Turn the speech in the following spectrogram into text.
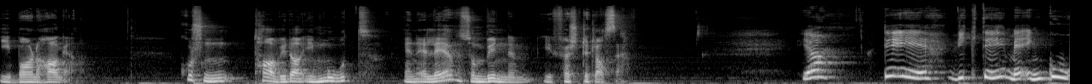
i barnehagen. Hvordan tar vi da imot en elev som begynner i første klasse? Ja, det er viktig med en god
